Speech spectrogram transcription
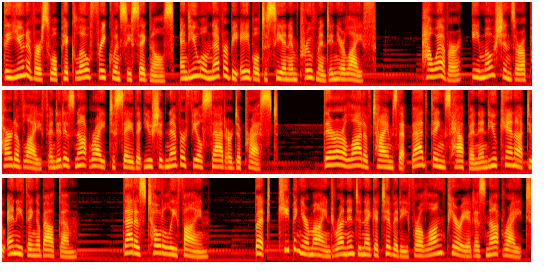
the universe will pick low frequency signals, and you will never be able to see an improvement in your life. However, emotions are a part of life and it is not right to say that you should never feel sad or depressed. There are a lot of times that bad things happen and you cannot do anything about them. That is totally fine. But, keeping your mind run into negativity for a long period is not right.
